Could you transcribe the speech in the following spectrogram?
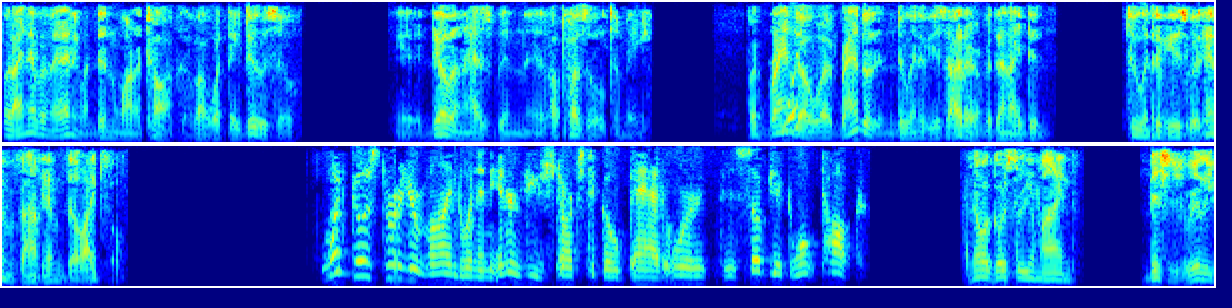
but I never met anyone didn't want to talk about what they do, so uh, Dylan has been a puzzle to me. But Brando, uh, Brando didn't do interviews either, but then I did two interviews with him, found him delightful. What goes through your mind when an interview starts to go bad or the subject won't talk? I know what goes through your mind. This is really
